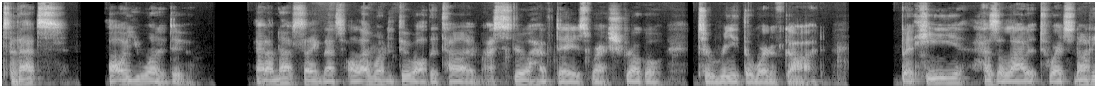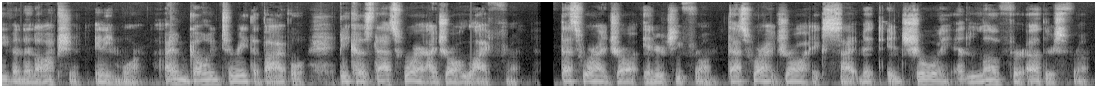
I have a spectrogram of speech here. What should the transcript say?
to that's all you want to do. And I'm not saying that's all I want to do all the time. I still have days where I struggle to read the Word of God. But He has allowed it to where it's not even an option anymore. I'm going to read the Bible because that's where I draw life from. That's where I draw energy from. That's where I draw excitement and joy and love for others from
